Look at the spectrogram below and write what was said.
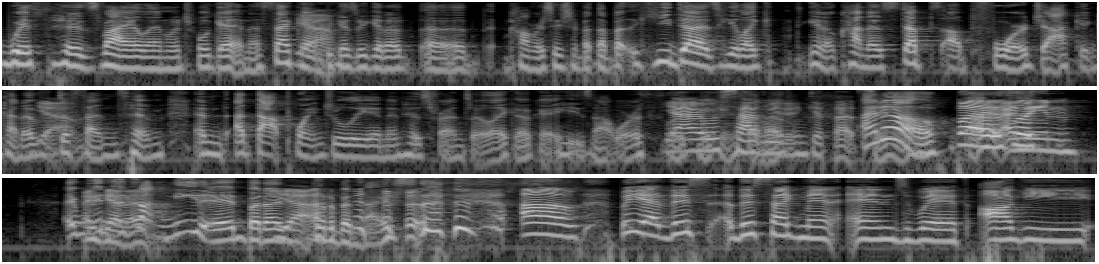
with his violin, which we'll get in a second. Yeah. because we get a, a conversation about that. But he does, he like, you know, kind of steps up for Jack and kind of Yeah. defends him. And at that point, Julian and his friends are like, okay, he's not worth. Yeah, like, I was sad we of. didn't get that. I know. but I I, like- mean, It- it's, it. not needed, but it Yeah. would have been nice. um, but yeah, this this segment ends with Augie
